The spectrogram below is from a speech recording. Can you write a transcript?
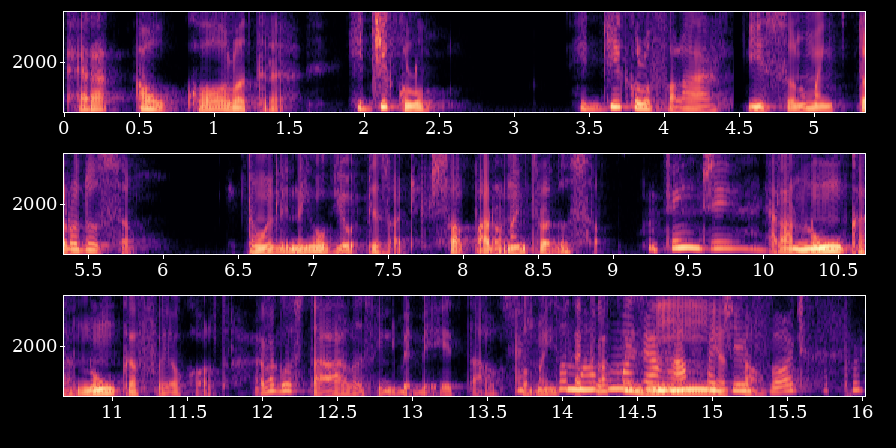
era alcoólatra. Ridículo. Ridículo falar isso numa introdução. Então ele nem ouviu o episódio, ele só parou na introdução. Entendi. Ela nunca, nunca foi alcoólatra. Ela gostava, assim, de beber e tal. Só tomava aquela uma coisinha garrafa e de tal. vodka por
